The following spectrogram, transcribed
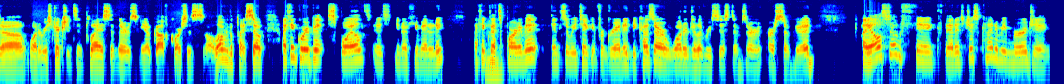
uh, water restrictions in place, and there's you know golf courses all over the place. So I think we're a bit spoiled as you know humanity. I think mm-hmm. that's part of it, and so we take it for granted because our water delivery systems are are so good. I also think that it's just kind of emerging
